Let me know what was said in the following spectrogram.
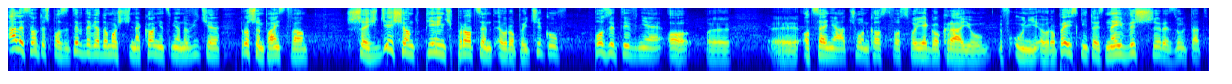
Ale są też pozytywne wiadomości na koniec, mianowicie, proszę Państwa, 65% Europejczyków pozytywnie o, e, e, ocenia członkostwo swojego kraju w Unii Europejskiej. To jest najwyższy rezultat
